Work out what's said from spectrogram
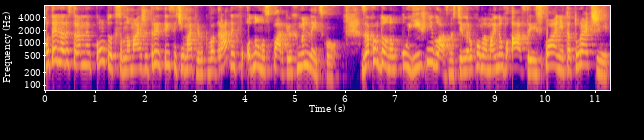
готельно-ресторанним комплексом на майже 3 тисячі метрів квадратних в одному з парків Хмельницького. За кордоном у їхній власності нерухоме майно в Австрії, Іспанії та Туреччині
